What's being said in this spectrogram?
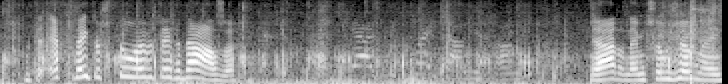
We moeten echt beter spul hebben tegen dazen. Ja, die moet naar Italië gaan. Ja, dat neem ik sowieso mee.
